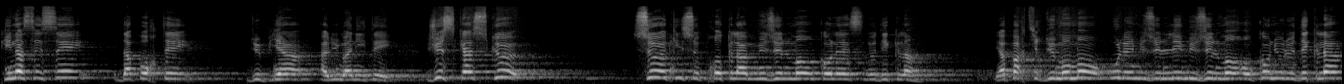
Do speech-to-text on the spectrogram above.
qui n'a cessé d'apporter du bien à l'humanité jusqu'à ce que ceux qui se proclament musulmans connaissent le déclin. Et à partir du moment où les musulmans ont connu le déclin,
